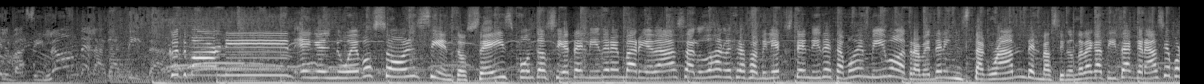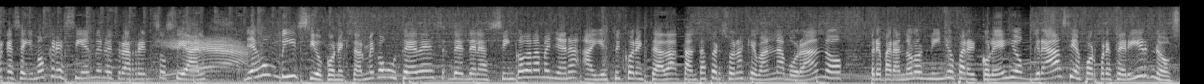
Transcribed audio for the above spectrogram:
El vacilón de la gatita. Good morning en el nuevo Sol 106.7, líder en variedad. Saludos a nuestra familia extendida. Estamos en vivo a través del Instagram del vacilón de la gatita. Gracias porque seguimos creciendo en nuestra red social. Ya es un vicio conectarme con ustedes desde las 5 de la mañana. Ahí estoy conectada. Tantas personas que van laborando, preparando a los niños para el colegio. Gracias por preferirnos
